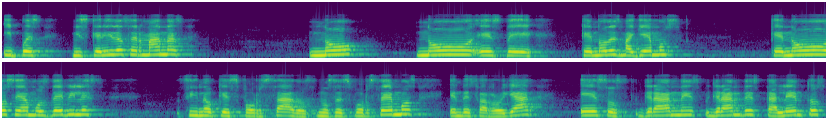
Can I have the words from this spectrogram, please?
Y pues, mis queridas hermanas, no, no, este, que no desmayemos, que no seamos débiles, sino que esforzados, nos esforcemos en desarrollar esos grandes, grandes talentos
